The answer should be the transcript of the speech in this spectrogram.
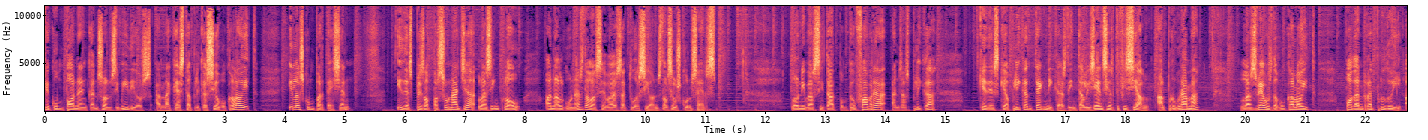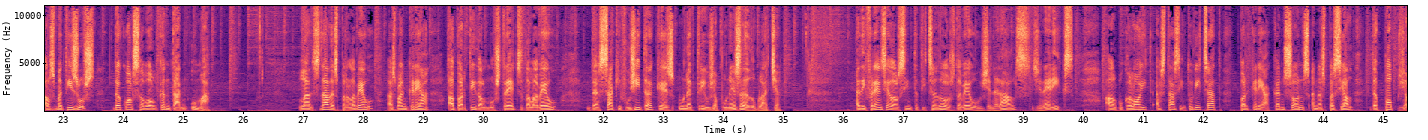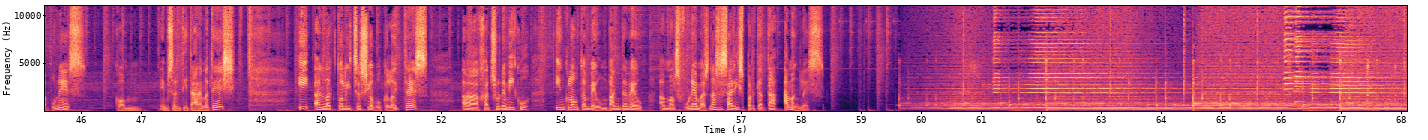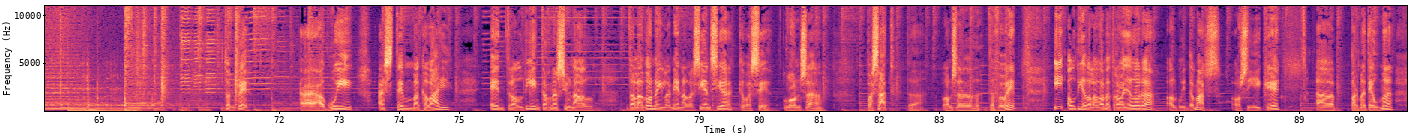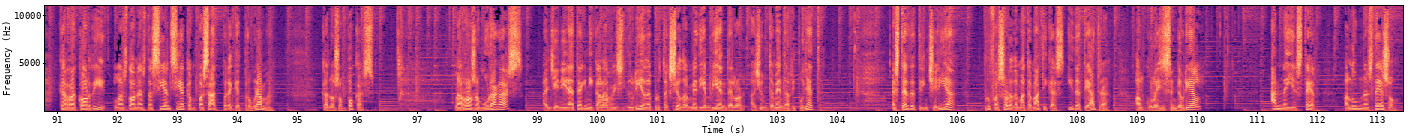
que componen cançons i vídeos amb aquesta aplicació Vocaloid i les comparteixen. I després el personatge les inclou en algunes de les seves actuacions, dels seus concerts. La Universitat Pompeu Fabra ens explica que des que apliquen tècniques d'intel·ligència artificial al programa, les veus de Vocaloid poden reproduir els matisos de qualsevol cantant humà. Les dades per a la veu es van crear a partir del mostreig de la veu de Saki Fujita, que és una actriu japonesa de doblatge. A diferència dels sintetitzadors de veu generals, genèrics, el Vocaloid està sintonitzat per crear cançons, en especial de pop japonès, com hem sentit ara mateix, i en l'actualització Vocaloid 3, eh, Hatsune Miku inclou també un banc de veu amb els fonemes necessaris per cantar en anglès. Doncs bé, eh, avui estem a cavall entre el Dia Internacional de la Dona i la Nena a la Ciència, que va ser l'11 passat, de l'11 de, febrer, i el Dia de la Dona Treballadora el 8 de març. O sigui que eh, permeteu-me que recordi les dones de ciència que han passat per aquest programa, que no són poques. La Rosa Moragas, enginyera tècnica a la Regidoria de Protecció del Medi Ambient de l'Ajuntament de Ripollet, Esther de Trinxeria, professora de Matemàtiques i de Teatre al Col·legi Sant Gabriel, Anna i Esther, alumnes d'ESO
